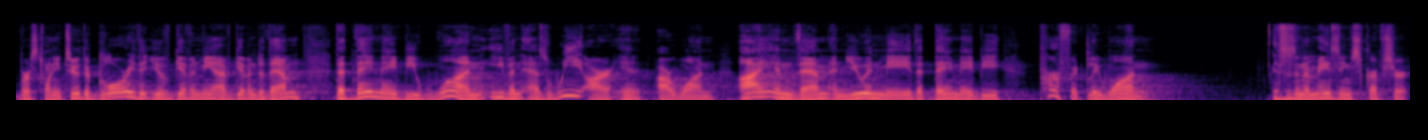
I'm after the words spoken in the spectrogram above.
Verse 22 The glory that you have given me, I have given to them, that they may be one, even as we are, in, are one. I in them, and you in me, that they may be perfectly one. This is an amazing scripture.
